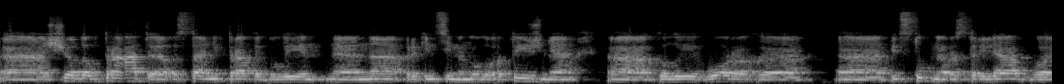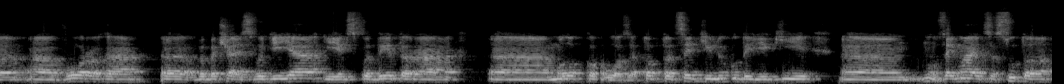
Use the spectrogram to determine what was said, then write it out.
Е, Щодо втрат, е, останні втрати були е, наприкінці минулого тижня, коли ворог підступно розстріляв е, ворога, е, вибачаюсь, водія і експедитора. е, Молоковоза, тобто це ті люди, які е, ну займаються суто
